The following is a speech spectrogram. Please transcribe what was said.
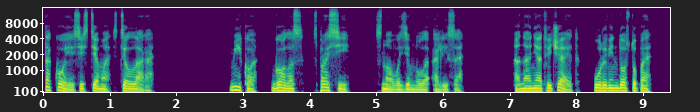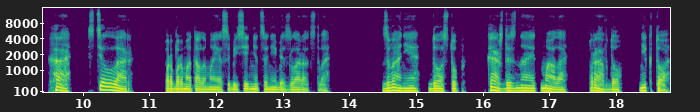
такое система Стеллара? «Мико, голос, спроси», — снова зевнула Алиса. «Она не отвечает. Уровень доступа...» «Ха, Стеллар», — пробормотала моя собеседница не без злорадства. «Звание, доступ. Каждый знает мало. Правду. Никто».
